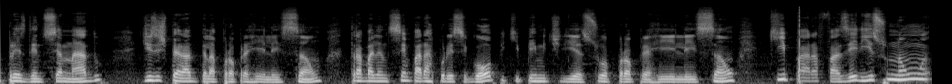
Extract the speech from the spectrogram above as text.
presidente do Senado desesperado pela própria reeleição, trabalhando sem parar por esse golpe que permitiria sua própria reeleição, que para fazer isso não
